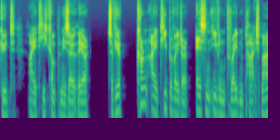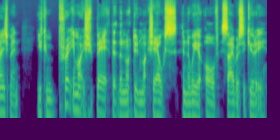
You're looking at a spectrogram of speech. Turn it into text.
good IT companies out there. So if your current IT provider isn't even providing patch management, you can pretty much bet that they're not doing much else in the way of cybersecurity.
